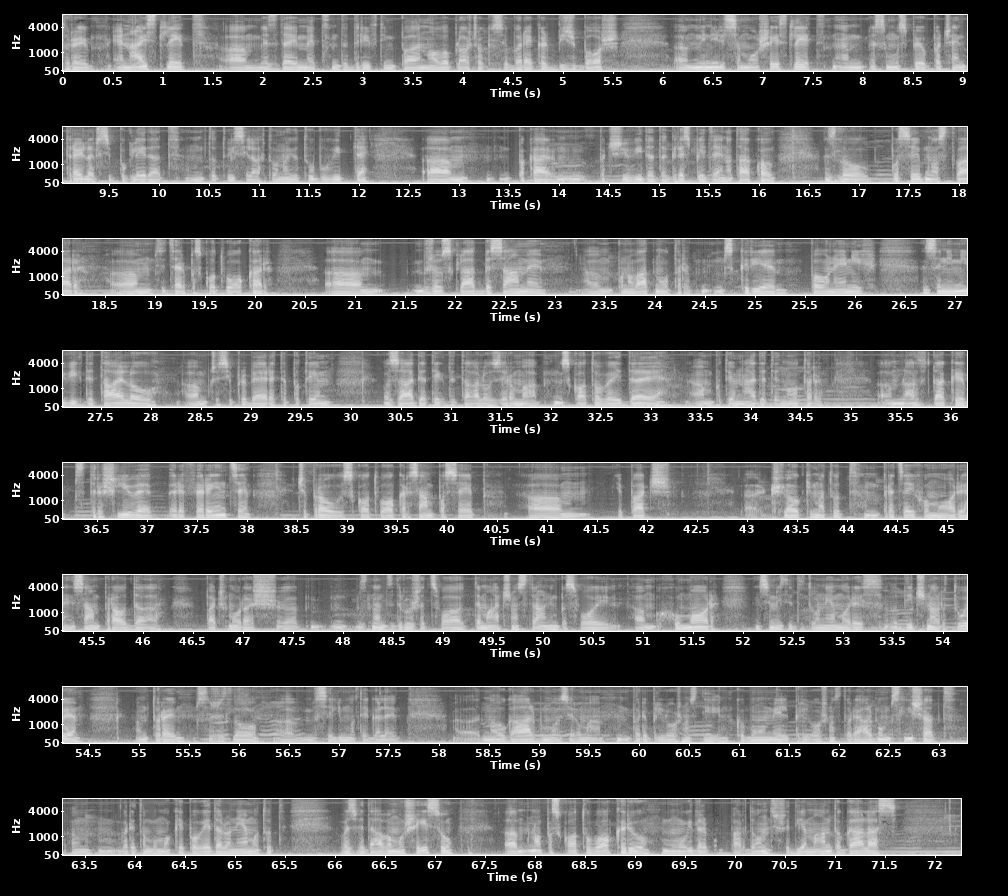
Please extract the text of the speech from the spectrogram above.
Torej, 11 let um, je zdaj med The Drift in pa novo ploščo, ki se bo rekel Biš Boš. Um, minili samo 6 let, um, jaz sem uspel pač en trailer si pogledati, um, tudi vi si lahko na YouTubu vidite. Um, pa kar pač vidi, da gre spet za eno tako zelo posebno stvar, um, sicer pa Scott Walker, um, že v skladbe same, um, ponovadi noter skrije polnenih zanimivih detajlov. Um, če si preberete potem ozadja teh detajlov oziroma skotove ideje, um, potem najdete noter um, tako strašljive reference. Čeprav Scott Walker sam po sebi um, je pač uh, človek, ki ima tudi precej humorja in sam prav, da pač moraš uh, znati združiti svojo temačno stran in pa svoj um, humor. In se mi zdi, da to njemu res odlično rtuje. Um, torej, se že zelo uh, veselimo tega le. Uh, novega albuma, oziroma prve priložnosti, ko bomo imeli priložnost torej album slišati, um, verjetno bomo kaj povedali o njemu tudi v Zvedavem Šesu. Um, no, pa Scottu Walkerju bomo videli, pardon, še Diamando Galas.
